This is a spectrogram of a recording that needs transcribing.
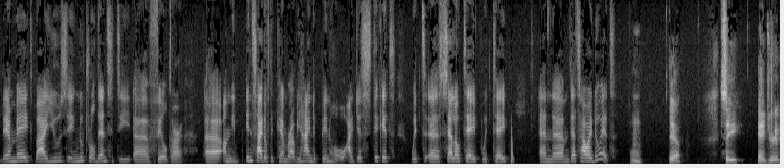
they're made by using neutral density uh, filter uh, on the inside of the camera behind the pinhole. I just stick it with uh, cello tape with tape, and um, that's how I do it. Yeah. See, Andrew,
